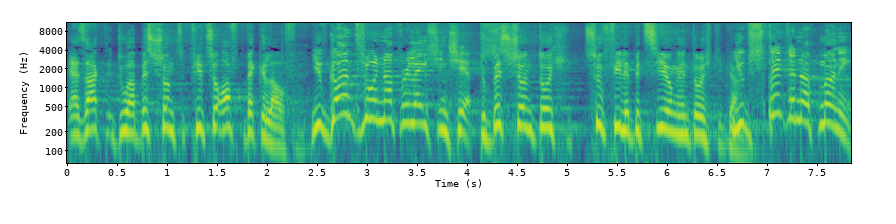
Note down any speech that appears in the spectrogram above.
er sagt, du bist schon viel zu oft weggelaufen. You've gone through enough relationships. Du bist schon durch zu viele Beziehungen hindurchgegangen. You've spent enough money.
